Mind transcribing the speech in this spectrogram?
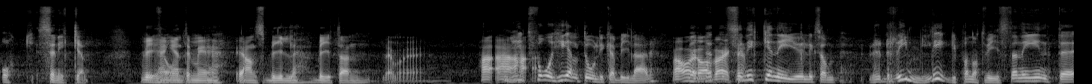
och Sceniken. Vi hänger inte med i hans bilbiten. Det var- Ha- ha- Det ha- är två helt olika bilar. Ja, ja, den-. Sceniken är ju liksom rimlig på något vis. Den är inte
